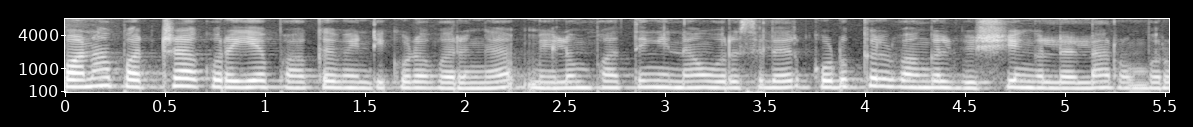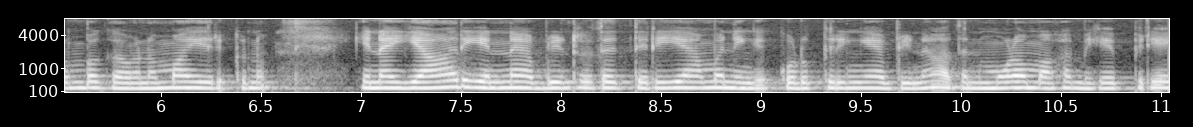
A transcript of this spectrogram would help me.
பண பற்றாக்குறையை பார்க்க வேண்டி கூட வருங்க. மேலும் பார்த்தீங்கன்னா ஒரு சிலர் கொடுக்கல் வாங்கல் விஷயங்கள்லாம் ரொம்ப ரொம்ப கவனமாக இருக்கணும். ஏன்னா யார் என்ன அப்படின்றத தெரியாமல் நீங்கள் கொடுக்குறீங்க அப்படின்னா அதன் மூலமாக மிகப்பெரிய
